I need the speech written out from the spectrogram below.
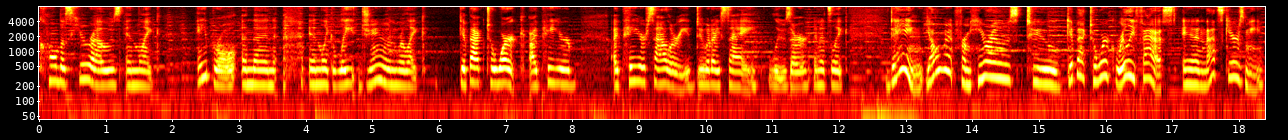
called us heroes in like April, and then in like late June, we're like, get back to work. I pay your I pay your salary. Do what I say, loser. And it's like, dang, y'all went from heroes to get back to work really fast, and that scares me.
